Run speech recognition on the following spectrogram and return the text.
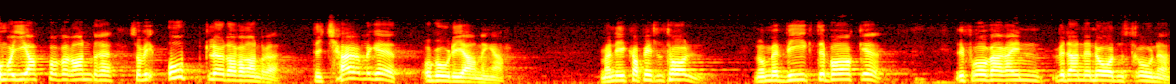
om å gi akt på hverandre, så vi oppgløder hverandre til kjærlighet og gode gjerninger. Men i kapittel 12, når vi viker tilbake ifra å være inn ved denne nådens trone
